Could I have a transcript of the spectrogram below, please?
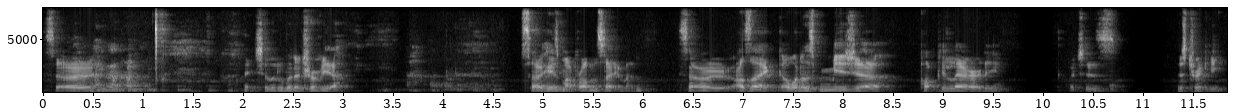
So that's a little bit of trivia. So here's my problem statement. So I was like, I want to just measure popularity, which is is tricky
